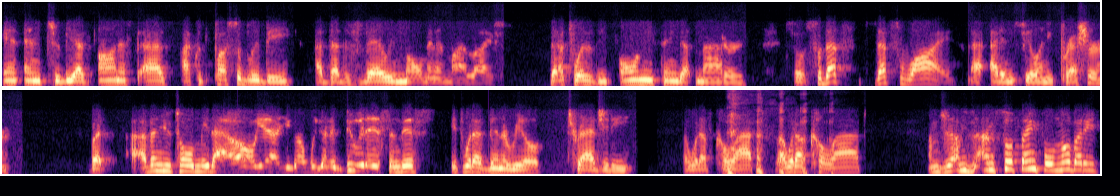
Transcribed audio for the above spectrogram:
and, and to be as honest as I could possibly be at that very moment in my life. That was the only thing that mattered. So, so that's, that's why I, I didn't feel any pressure. But haven't you told me that, oh, yeah, you're gonna, we're going to do this and this, it would have been a real tragedy. I would have collapsed. I would have collapsed. I'm, just, I'm, I'm so thankful nobody,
